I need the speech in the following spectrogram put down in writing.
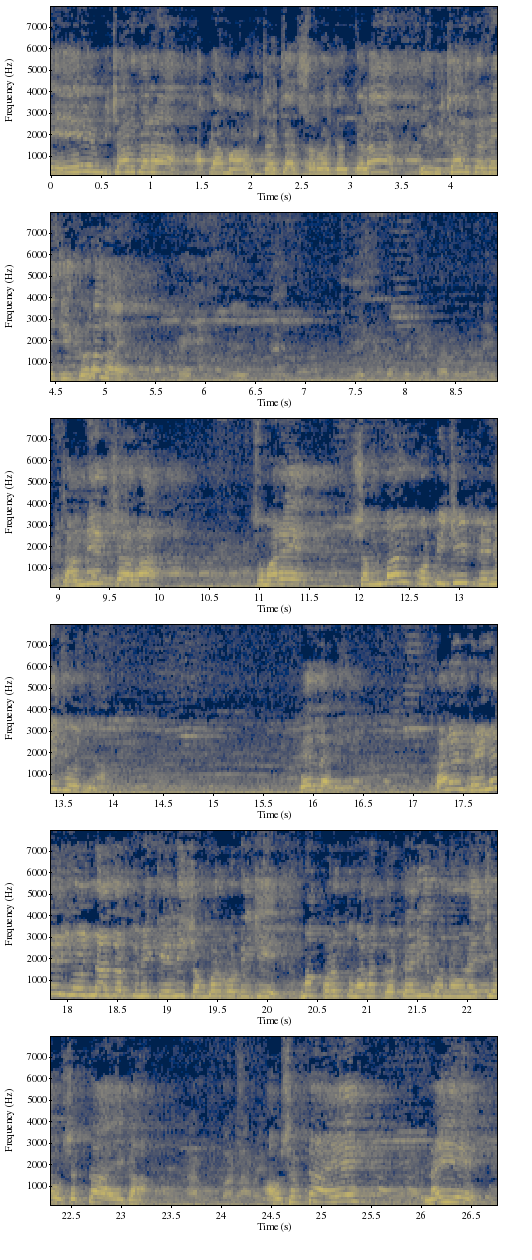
हे विचार करा. आपल्या महाराष्ट्राच्या सर्व जनतेला ही विचार करण्याची गरज आहे. जामनेर शहरात सुमारे शंभर कोटीची ड्रेनेज योजना फेल झाली कारण ड्रेनेज योजना जर तुम्ही केली शंभर कोटीची मग परत तुम्हाला गटारी बनवण्याची आवश्यकता आहे का? आवश्यकता आहे? नाहीये.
